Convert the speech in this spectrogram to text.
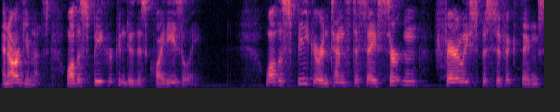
and arguments, while the speaker can do this quite easily. While the speaker intends to say certain fairly specific things,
